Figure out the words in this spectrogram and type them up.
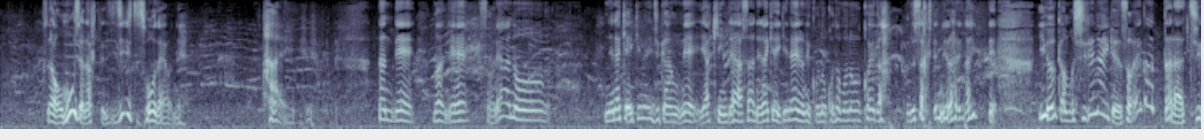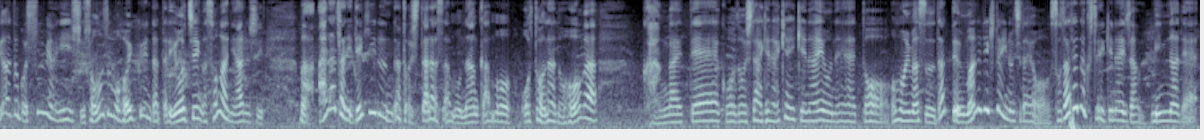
それは思うじゃなくて事実そうだよね。はい。なんでまあねそれはあの寝なきゃいけない時間ね夜勤で朝寝なきゃいけないのにこの子供の声がうるさくて寝られないって言うかもしれないけどそれだったら違うとこ住みはいいしそもそも保育園だったら幼稚園がそばにあるしまあ、新たにできるんだとしたらさもうなんかもう大人の方が考えて行動してあげなきゃいけないよねと思います。だって生まれてきた命だよ。育てなくちゃいけないじゃんみんなで。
